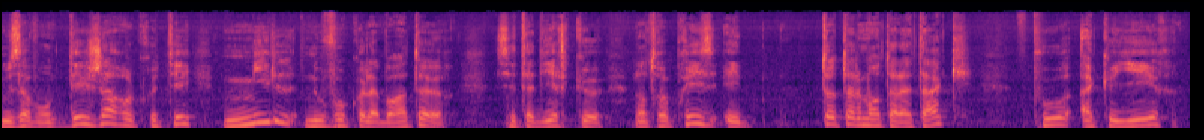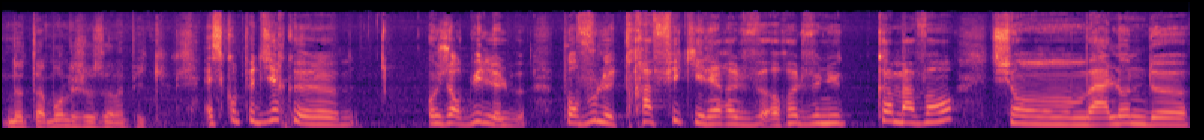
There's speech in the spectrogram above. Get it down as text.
nous avons déjà recruté 1000 nouveaux collaborateurs. C'est-à-dire que l'entreprise est totalement à l'attaque pour accueillir notamment les Jeux Olympiques. Est-ce qu'on peut dire que aujourd'hui, pour vous, le trafic, il est redevenu comme avant, si on à l'aune de,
